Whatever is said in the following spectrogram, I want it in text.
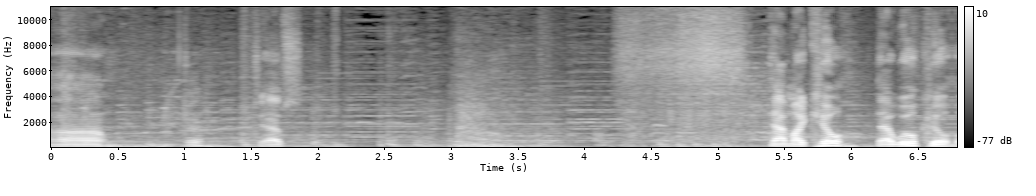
Uh, okay, jabs. That might kill. That will kill.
